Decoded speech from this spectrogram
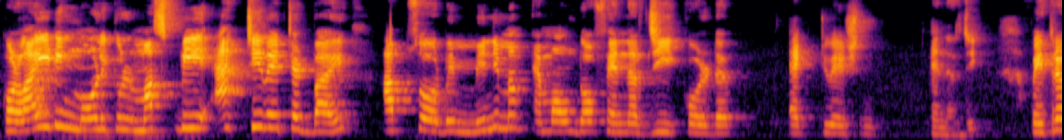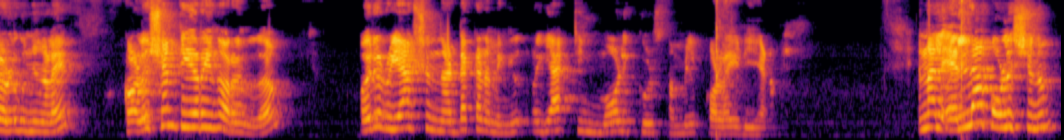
colliding molecule must be activated by absorbing minimum amount of energy called activation energy അപ്പോൾ ഇത്രയേ ഉള്ളൂ കുഞ്ഞുങ്ങളെ. കൊളിഷൻ തിയറി എന്ന് പറയുന്നത് ഒരു റിയാക്ഷൻ നടക്കണമെങ്കിൽ റിയാക്റ്റിംഗ് മോളിക്യൂൾസ് തമ്മിൽ കൊളൈഡ് ചെയ്യണം. എന്നാൽ എല്ലാ കൊളിഷനും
